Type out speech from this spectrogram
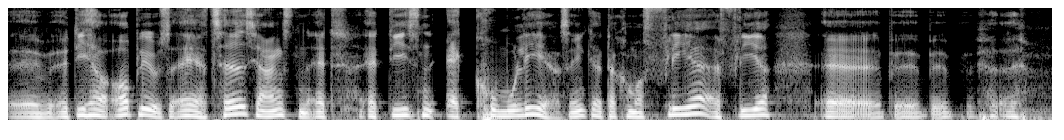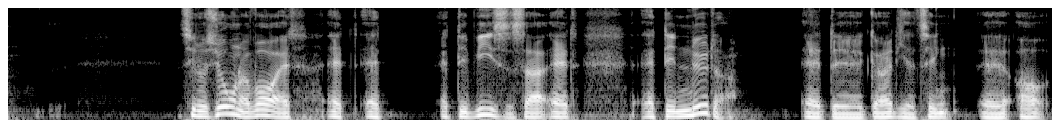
øh, de her oplevelser af at have taget chancen, at, at de sådan akkumuleres, ikke? at der kommer flere og flere øh øh, øh, øh, øh, situationer, hvor at, at, at, at det viser sig, at, at det nytter at øh, gøre de her ting. Øh, og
